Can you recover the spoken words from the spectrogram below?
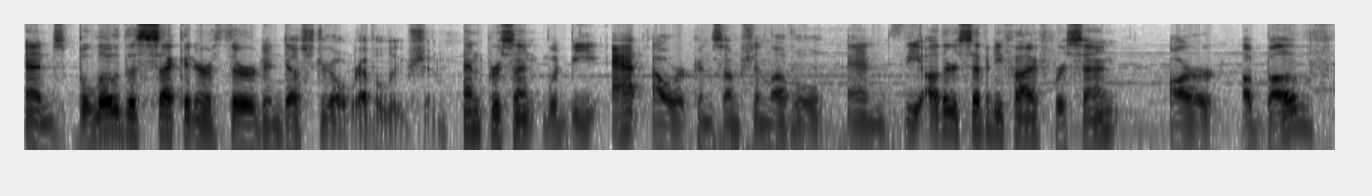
and below the second or third industrial revolution. 10% would be at our consumption level, and the other 75% are above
